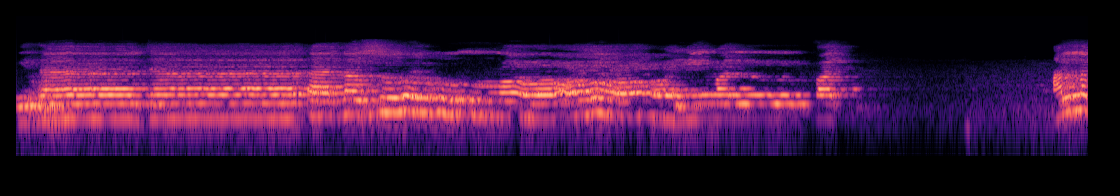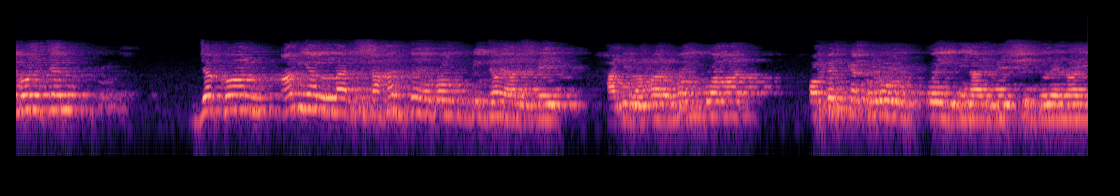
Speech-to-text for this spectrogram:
إذا جاء نصر الله والفتح আল্লাহ বলছেন যখন আমি আল্লাহর সাহায্য এবং বিজয় আসবে হাবিব আমার বন্ধু আমার অপেক্ষা করুন ওই দিন আর বেশি দূরে নয়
